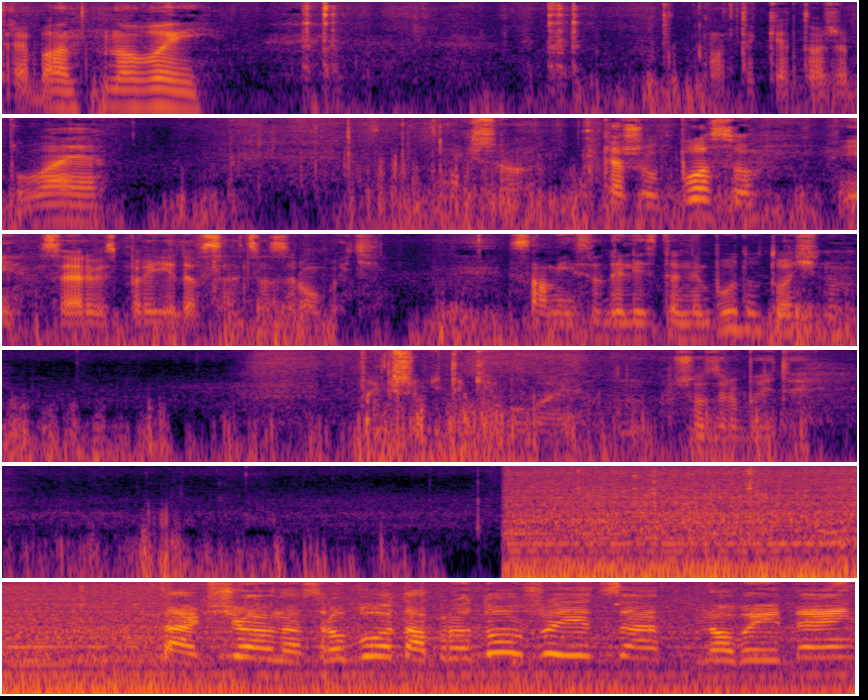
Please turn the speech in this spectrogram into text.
Треба новий. От таке теж буває. Так що кажу босу і сервіс приїде, все це зробить. Сам її сюди лізти не буду точно. Так що і таке буває. Ну, що зробити? Так, що в нас? Робота продовжується, новий день.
